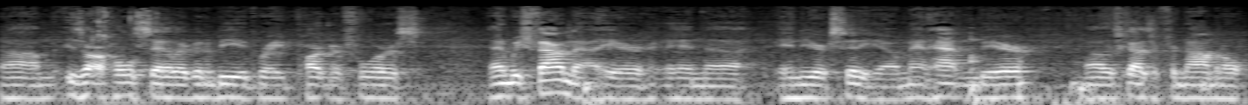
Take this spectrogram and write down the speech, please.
Um, is our wholesaler going to be a great partner for us? And we found that here in uh, in New York City. You know, Manhattan Beer. Uh, those guys are phenomenal.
